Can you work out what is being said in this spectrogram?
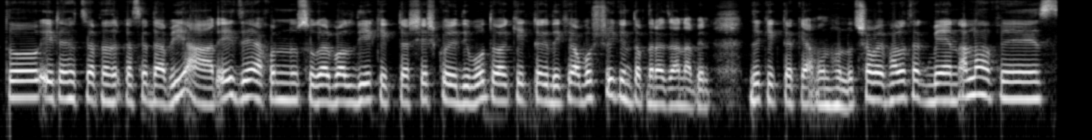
তো এটাই হচ্ছে আপনাদের কাছে দাবি। আর এই যে এখন সুগার বল দিয়ে কেকটা শেষ করে দিব, তো কেকটা দেখে অবশ্যই কিন্তু আপনারা জানাবেন যে কেকটা কেমন হলো। সবাই ভালো থাকবেন। আল্লাহ হাফেজ।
